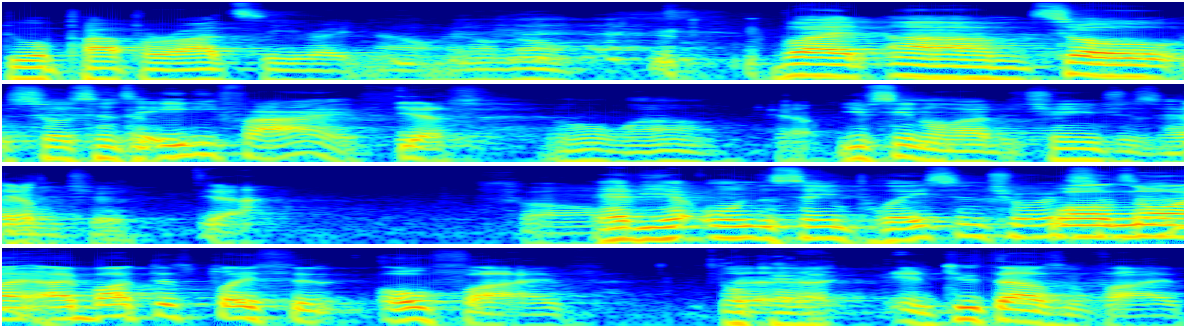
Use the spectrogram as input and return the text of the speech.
do a paparazzi right now. I don't know. but um, so so since '85. Yes. Oh wow. Yeah. You've seen a lot of changes, haven't you? Yeah. So. Have you owned the same place in Cholla? Well, no. I, I bought this place in '05. Okay. Uh, in 2005.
